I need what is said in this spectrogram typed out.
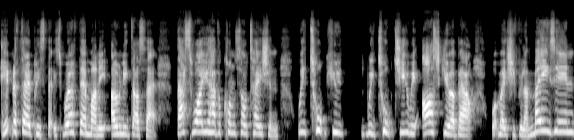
hypnotherapist that is worth their money only does that. That's why you have a consultation. We talk you we talk to you, we ask you about what makes you feel amazing.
